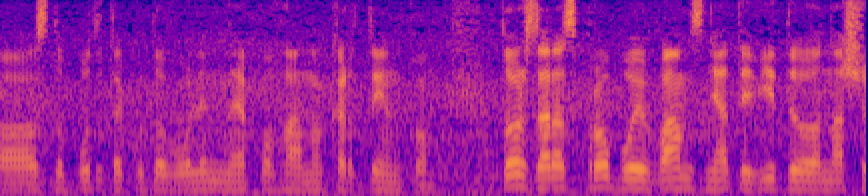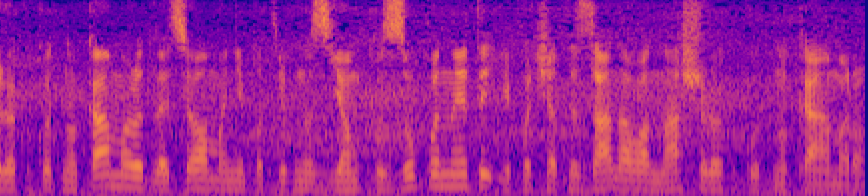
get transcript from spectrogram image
е, здобути таку доволі непогану картинку. Тож зараз спробую вам зняти відео на ширококутну камеру. Для цього мені потрібно зйомку зупинити і почати заново на ширококутну камеру.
